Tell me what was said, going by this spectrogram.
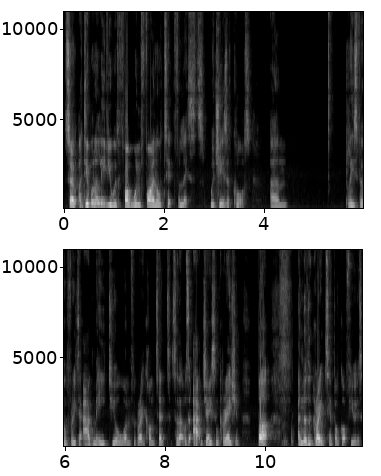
So I did want to leave you with one final tip for lists, which is, of course, um, please feel free to add me to your one for great content. So that was at Jason Creation. But another great tip I've got for you is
